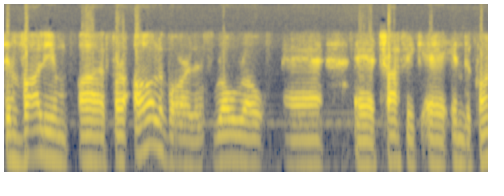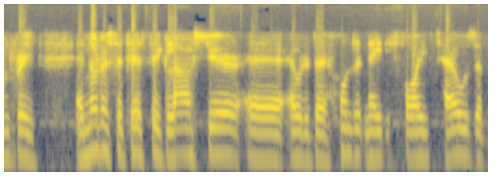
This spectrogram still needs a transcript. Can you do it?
the volume uh, for all of Ireland's ro-ro uh, uh, traffic uh, in the country. Another statistic last year, uh, out of the 185,000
